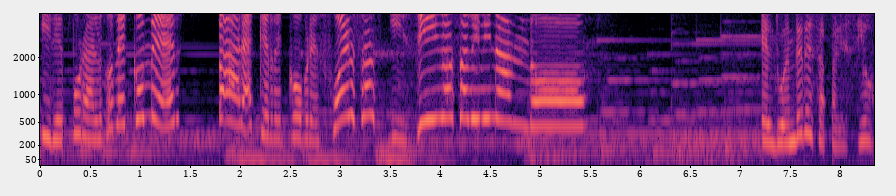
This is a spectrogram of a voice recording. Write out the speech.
iré por algo de comer para que recobres fuerzas y sigas adivinando. El duende desapareció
